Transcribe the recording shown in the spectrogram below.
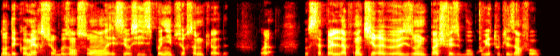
dans des commerces sur Besançon, et c'est aussi disponible sur SoundCloud. Voilà. Donc, ça s'appelle l'apprenti rêveuse. Ils ont une page Facebook où il y a toutes les infos.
